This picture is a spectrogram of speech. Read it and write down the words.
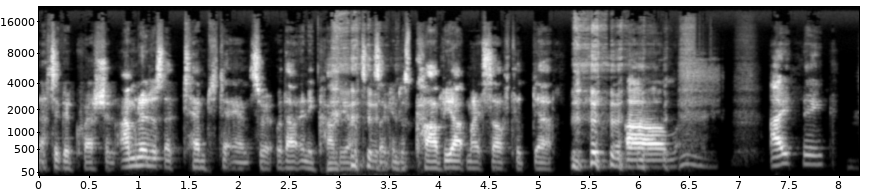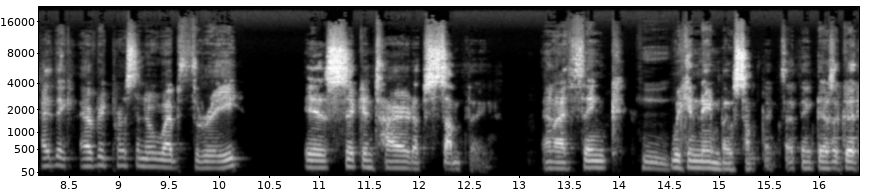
that's a good question. I'm going to just attempt to answer it without any caveats because I can just caveat myself to death. Um, I think I think every person in Web three is sick and tired of something, and I think hmm. we can name those somethings. I think there's a good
